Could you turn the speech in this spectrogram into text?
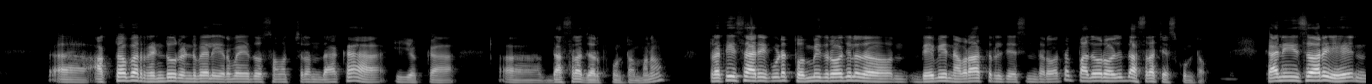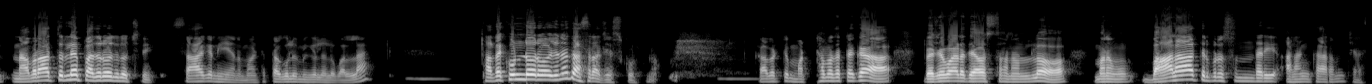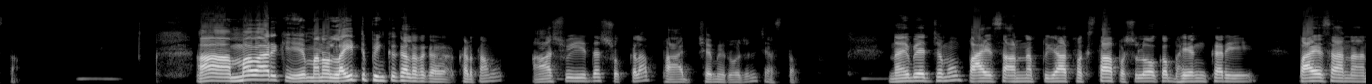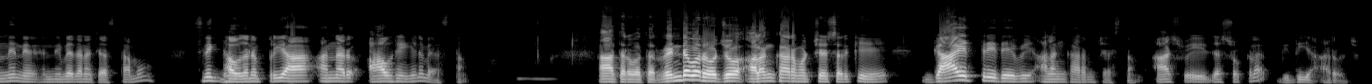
అక్టోబర్ రెండు రెండు వేల ఇరవై ఐదో సంవత్సరం దాకా ఈ యొక్క దసరా జరుపుకుంటాం మనం. ప్రతిసారి కూడా తొమ్మిది రోజులు దేవి నవరాత్రులు చేసిన తర్వాత పదో రోజు దసరా చేసుకుంటాం. కానీ ఈసారి నవరాత్రులే పది రోజులు వచ్చినాయి. సాగని అనమాట తగులు మిగులుల వల్ల. పదకొండో రోజున దసరా చేసుకుంటున్నాం. కాబట్టి మొట్టమొదటగా బెజవాడ దేవస్థానంలో మనం బాలా త్రిపుర సుందరి అలంకారం చేస్తాం. ఆ అమ్మవారికి మనం లైట్ పింక్ కలర్ కడతాము ఆశ్వీద శుక్ల పాఠ్యమి రోజున చేస్తాం. నైవేద్యము పాయసాన్న ప్రియాత్వక్స్తా పశులోక భయంకరి పాయసాన్నాన్ని ని- నివేదన చేస్తాము. స్నిగ్ధౌదన ప్రియ అన్నారు ఆవు నెయ్యిని వేస్తాం. ఆ తర్వాత రెండవ రోజు అలంకారం వచ్చేసరికి గాయత్రీదేవి అలంకారం చేస్తాం. ఆశ్వీజ శుక్ల విధియ ఆ రోజు.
